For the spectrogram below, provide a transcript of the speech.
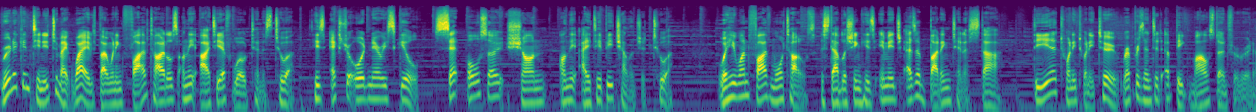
Rune continued to make waves by winning five titles on the ITF World Tennis Tour. His extraordinary skill set also shone on the ATP Challenger Tour, where he won five more titles, establishing his image as a budding tennis star. The year 2022 represented a big milestone for Rune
